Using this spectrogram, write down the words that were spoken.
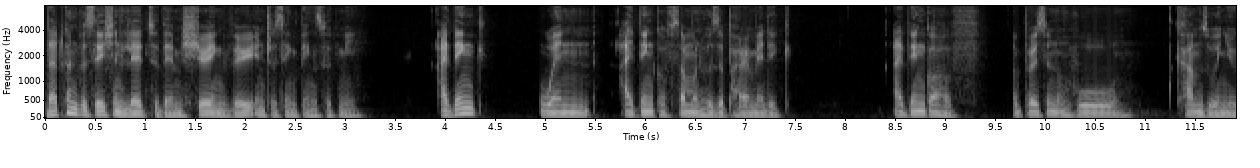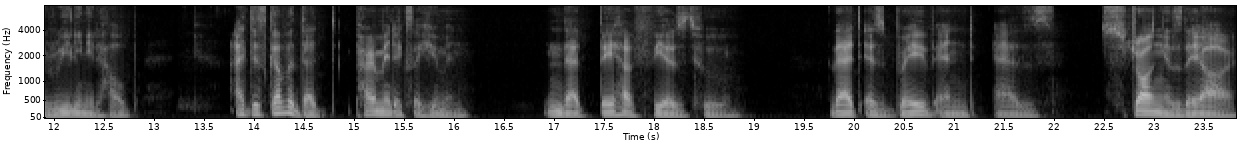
That conversation led to them sharing very interesting things with me. I think when I think of someone who's a paramedic, I think of a person who comes when you really need help. I discovered that paramedics are human, that they have fears too, that as brave and as strong as they are,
